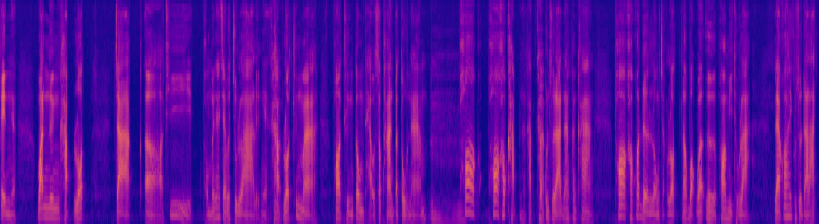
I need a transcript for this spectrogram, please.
เป็นเนี่ยวันหนึ่งขับรถจากเอ่อที่ผมไม่แน่ใจว่าจุฬาหรือไงครับขับรถขึ้นมา พอถึงตรงแถวสะพานประตูน้ำอืมพ่อพ่อเขาขับนะครับครับแล้วคุณสุดารัตน์นั่งข้าง ๆ พ่อเขาก็เดินลงจากรถแล้วบอกว่าเออ พ่อมีธุระ แล้วก็ให้คุณสุดารัตน์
